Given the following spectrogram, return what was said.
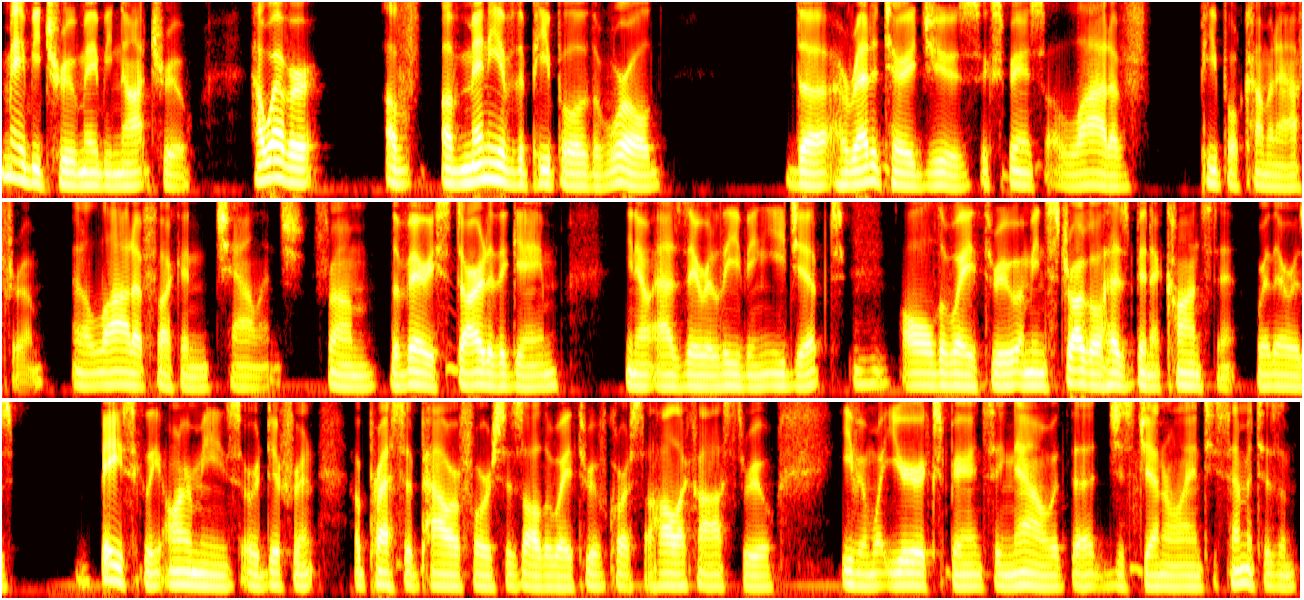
Maybe true, maybe not true. However, of of many of the people of the world, the hereditary Jews experienced a lot of people coming after them and a lot of fucking challenge from the very start of the game, you know, as they were leaving Egypt Mhm. all the way through. I mean, struggle has been a constant where there was basically armies or different oppressive power forces all the way through, of course, the Holocaust, through even what you're experiencing now with the just general anti Semitism.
